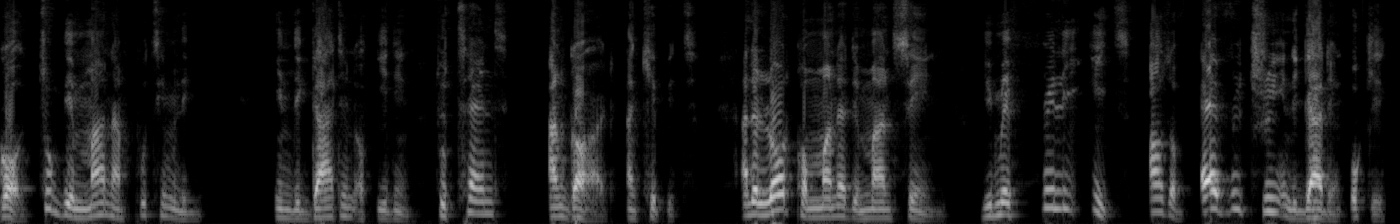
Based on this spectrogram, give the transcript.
God took the man and put him in the, in the garden of Eden to tend and guard and keep it. And the Lord commanded the man, saying, You may freely eat out of every tree in the garden. Okay.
